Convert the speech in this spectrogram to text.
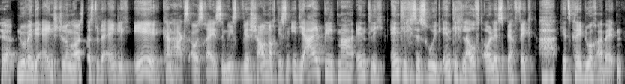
Ja. Nur wenn die Einstellung hast, dass du da eigentlich eh kein Hacks ausreißen willst, wir schauen nach diesem Idealbild, ma, endlich, endlich ist es ruhig, endlich läuft alles perfekt. Ah, jetzt kann ich durcharbeiten,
